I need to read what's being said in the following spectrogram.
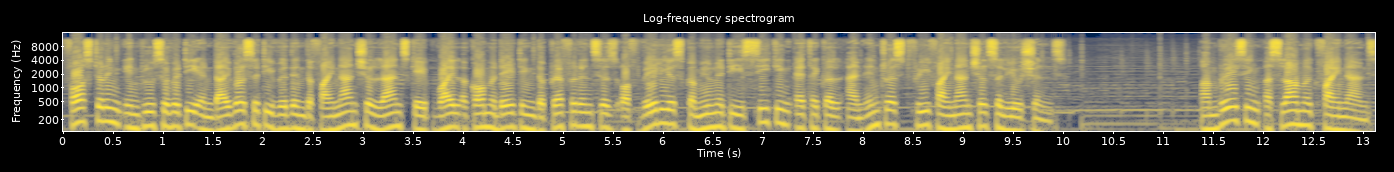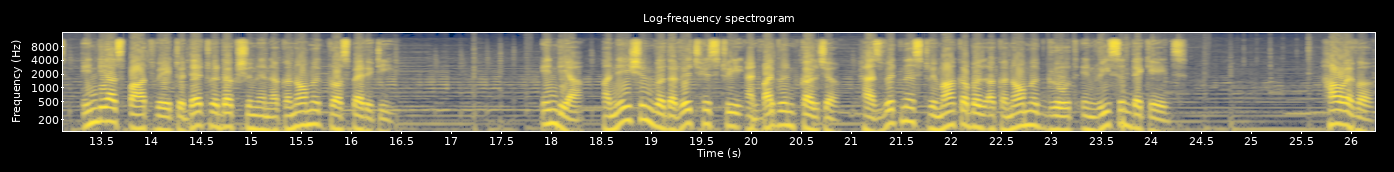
Fostering inclusivity and diversity within the financial landscape while accommodating the preferences of various communities seeking ethical and interest-free financial solutions. Embracing Islamic Finance, India's pathway to debt reduction and economic prosperity. India, a nation with a rich history and vibrant culture, has witnessed remarkable economic growth in recent decades. However,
